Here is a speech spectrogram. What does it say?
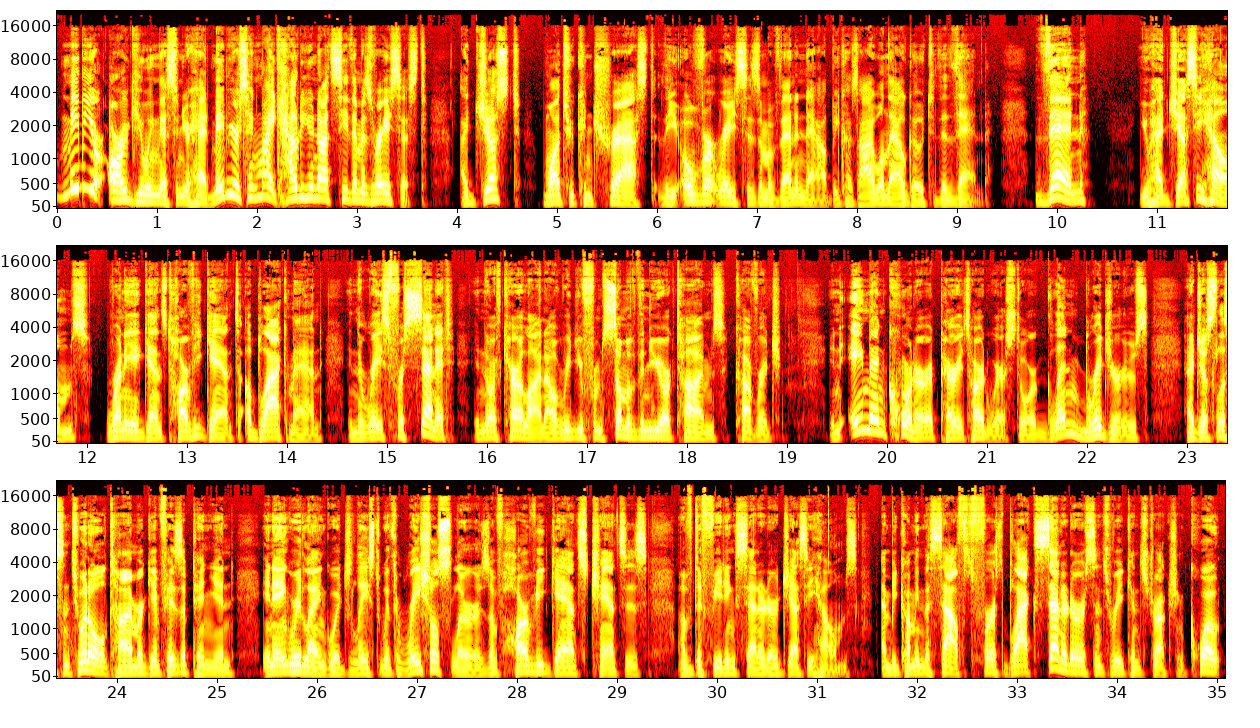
Maybe you're arguing this in your head. Maybe you're saying, Mike, how do you not see them as racist? I just want to contrast the overt racism of then and now because I will now go to the then. Then you had Jesse Helms running against Harvey Gantt, a black man, in the race for Senate in North Carolina. I'll read you from some of the New York Times coverage. In Amen Corner at Perry's hardware store, Glenn Bridgers had just listened to an old timer give his opinion in angry language laced with racial slurs of Harvey Gantt's chances of defeating Senator Jesse Helms and becoming the South's first black senator since Reconstruction. Quote,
